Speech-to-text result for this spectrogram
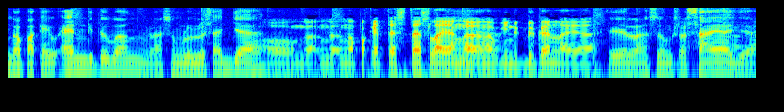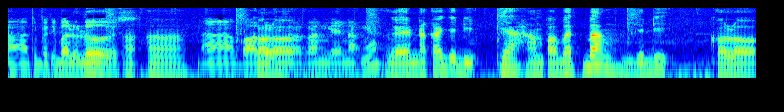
nggak pakai UN gitu bang. Langsung lulus aja. Oh nggak nggak nggak pakai tes tes lah yang nggak iya. nggak bikin deg-degan lah ya. Iya langsung selesai aja. Uh, tiba-tiba lulus. Uh, uh. nah kalau misalkan gak enaknya? nggak enak aja di. Ya hampa banget bang. Jadi kalau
